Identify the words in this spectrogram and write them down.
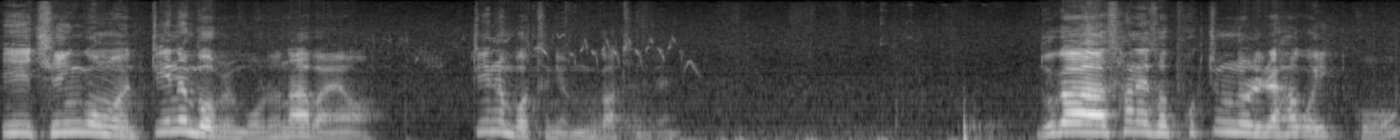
이 주인공은 뛰는 법을 모르나봐요. 뛰는 버튼이 없는 것 같은데. 누가 산에서 폭죽놀이를 하고 있고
